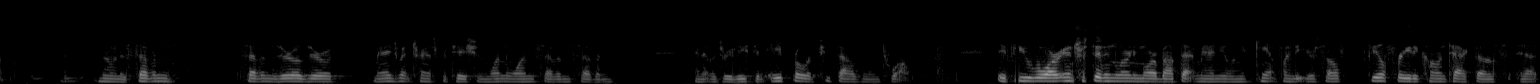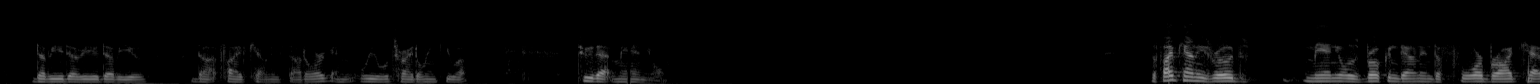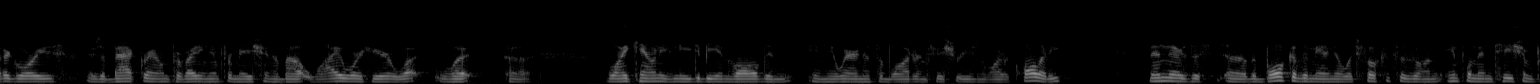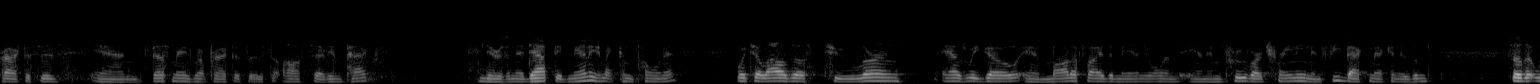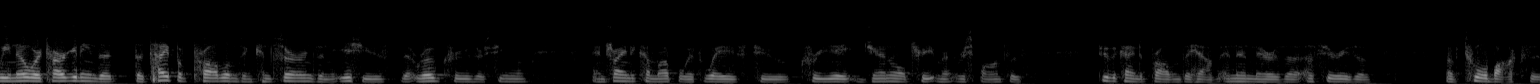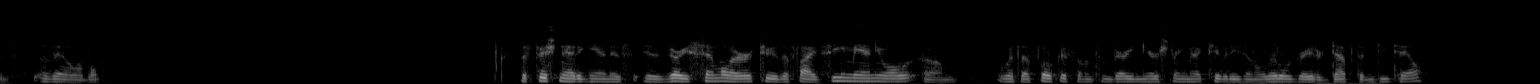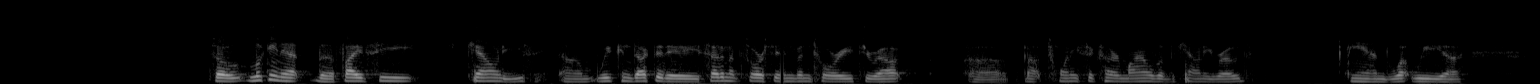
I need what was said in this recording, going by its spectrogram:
known as 7700 Management Transportation 1177, and it was released in April of 2012. If you are interested in learning more about that manual and you can't find it yourself, feel free to contact us at www www.fivecounties.org, and we will try to link you up to that manual. The Five Counties Roads manual is broken down into four broad categories. There's a background providing information about why we're here, what what uh, why counties need to be involved in, in the awareness of water and fisheries and water quality. Then there's this, uh, the bulk of the manual, which focuses on implementation practices and best management practices to offset impacts. There's an adaptive management component which allows us to learn as we go and modify the manual and, and improve our training and feedback mechanisms so that we know we're targeting the, the type of problems and concerns and issues that road crews are seeing and trying to come up with ways to create general treatment responses to the kind of problems they have. And then there's a, a series of of toolboxes available. The fishnet again is, is very similar to the 5C manual um, with a focus on some very near stream activities and a little greater depth and detail. So looking at the 5C counties, um, we conducted a sediment source inventory throughout uh, about 2,600 miles of the county roads. And what we uh,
